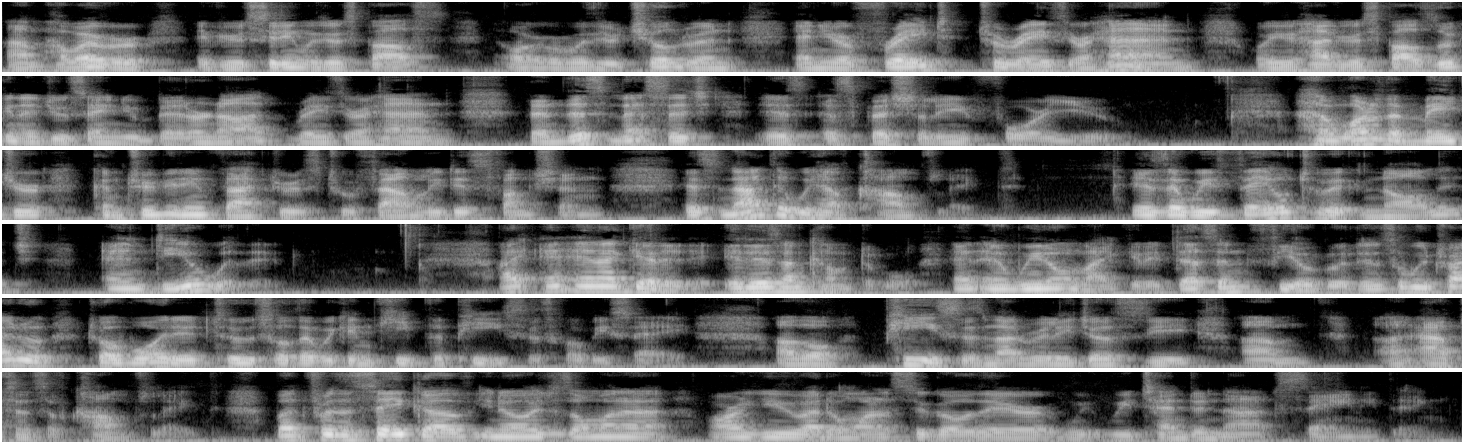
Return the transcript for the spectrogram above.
Um, however, if you're sitting with your spouse or with your children and you're afraid to raise your hand, or you have your spouse looking at you saying you better not raise your hand, then this message is especially for you. One of the major contributing factors to family dysfunction is not that we have conflict is that we fail to acknowledge and deal with it. I, and I get it. It is uncomfortable and, and we don't like it. It doesn't feel good. And so we try to, to avoid it too so that we can keep the peace, is what we say. Although peace is not really just the um, uh, absence of conflict. But for the sake of, you know, I just don't want to argue, I don't want us to go there, we, we tend to not say anything.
